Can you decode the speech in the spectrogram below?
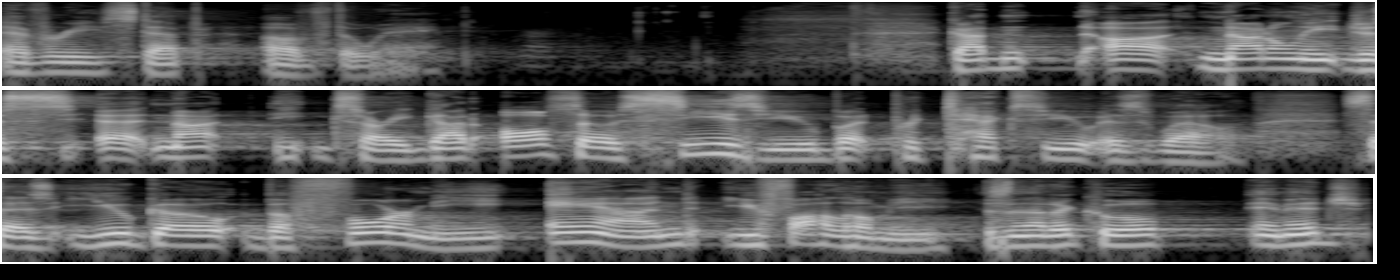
every step of the way? God uh, not only just, uh, not, sorry, God also sees you, but protects you as well. Says, You go before me and you follow me. Isn't that a cool image?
